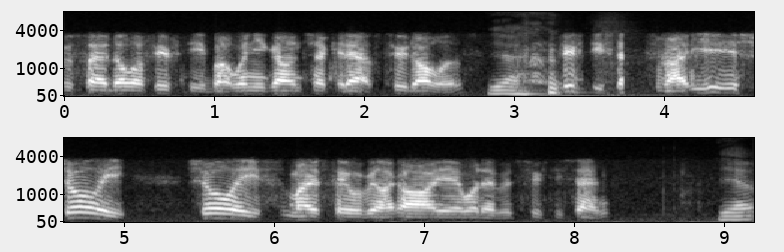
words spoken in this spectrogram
it'll say a dollar fifty, but when you go and check it out, it's two dollars. Yeah. 50 cents, right? You, you surely, surely most people will be like, oh yeah, whatever, it's 50 cents. Yeah.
